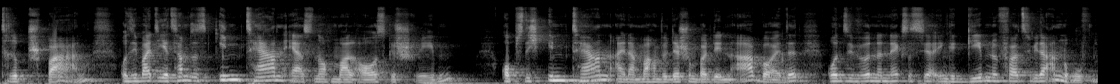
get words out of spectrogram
Trip sparen. Und sie meinte, jetzt haben sie es intern erst nochmal ausgeschrieben ob es nicht intern einer machen will, der schon bei denen arbeitet und sie würden dann nächstes Jahr ihn gegebenenfalls wieder anrufen.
